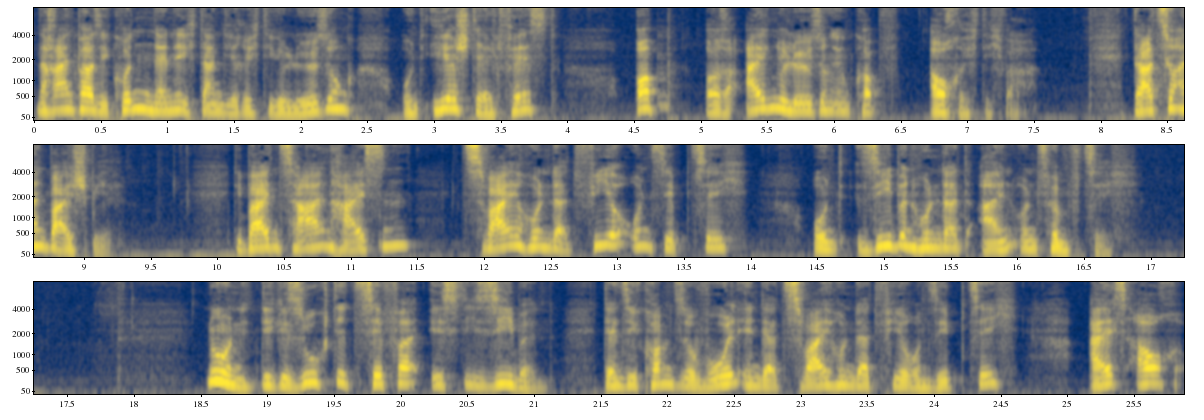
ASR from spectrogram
Nach ein paar Sekunden nenne ich dann die richtige Lösung und ihr stellt fest, ob eure eigene Lösung im Kopf auch richtig war. Dazu ein Beispiel. Die beiden Zahlen heißen 274 und 751. Nun, die gesuchte Ziffer ist die 7, denn sie kommt sowohl in der 274 als auch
